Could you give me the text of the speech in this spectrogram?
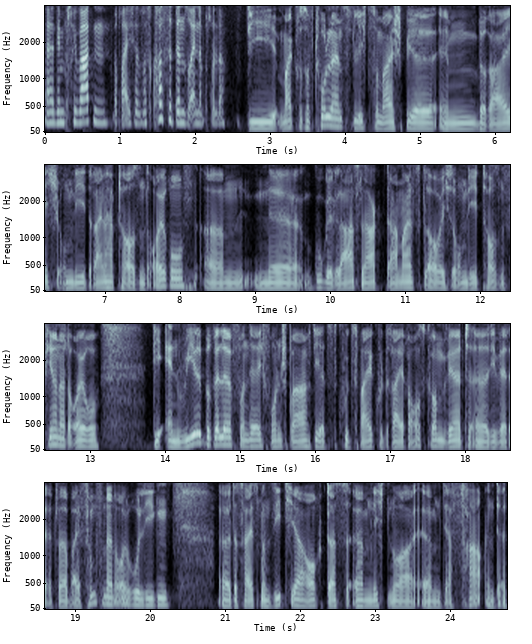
äh, dem privaten Bereich? Also was kostet denn so eine Brille? Die Microsoft HoloLens liegt zum Beispiel im Bereich um die dreieinhalbtausend Euro. Ähm, eine Google Glass lag damals, glaube ich, so um die 1400 Euro. Die Unreal-Brille, von der ich vorhin sprach, die jetzt Q2, Q3 rauskommen wird, äh, die wird etwa bei 500 Euro liegen. Äh, das heißt, man sieht hier auch, dass ähm, nicht nur ähm, der, der,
